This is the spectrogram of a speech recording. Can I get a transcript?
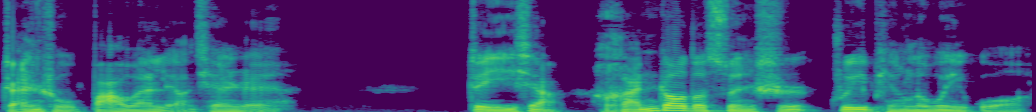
斩首八万两千人。这一下，韩赵的损失追平了魏国，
